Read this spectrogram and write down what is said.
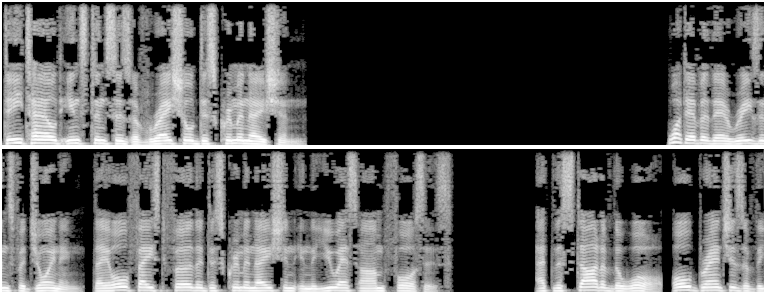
Detailed instances of racial discrimination Whatever their reasons for joining, they all faced further discrimination in the U.S. Armed Forces. At the start of the war, all branches of the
